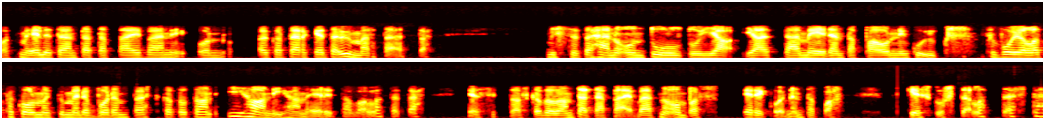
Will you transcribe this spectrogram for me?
vaikka me eletään tätä päivää, niin on aika tärkeää ymmärtää, että mistä tähän on tultu ja, ja että tämä meidän tapa on niin kuin yksi. Se voi olla, että 30 vuoden päästä katsotaan ihan ihan eri tavalla tätä ja sitten taas katsotaan tätä päivää, että no onpas erikoinen tapa keskustella tästä.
